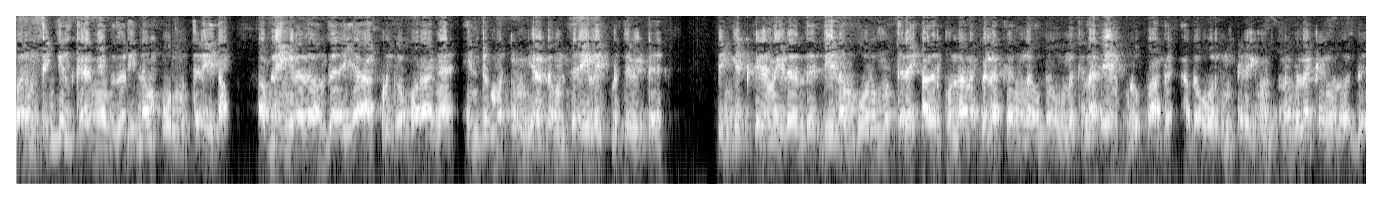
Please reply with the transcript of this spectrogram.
வரும் திங்கட்கிழமை முதல் தினம் ஒரு முத்திரை தான் அப்படிங்கறத வந்து ஐயா கொடுக்க போறாங்க. இன்று மட்டும் இரண்டு முத்திரைகளை கொடுத்துவிட்டு திங்கட்கிழமையிலிருந்து தினம் ஒரு முத்திரை. அதற்குண்டான விளக்கங்களை வந்து உங்களுக்கு நிறைய கொடுப்பாங்க. அந்த ஒரு முத்திரைக்கு உண்டான விளக்கங்கள் வந்து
